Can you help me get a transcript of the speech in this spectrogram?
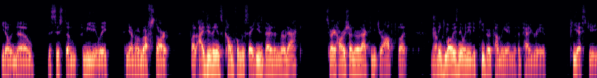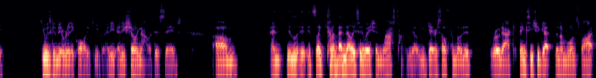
you don't know the system immediately, and you have a rough start. But I do think it's comfortable to say he's better than Rodak. It's very harsh on Rodak to be dropped, but yeah. I think you always knew when you need a keeper coming in with a pedigree of PSG, he was going to be a really quality keeper, and, he, and he's showing that with his saves. Um, and it's like kind of Bettinelli situation last time. You know, you get yourself promoted. Rodak thinks he should get the number one spot,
